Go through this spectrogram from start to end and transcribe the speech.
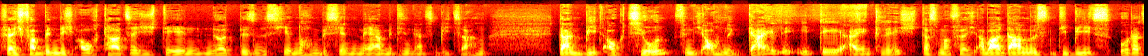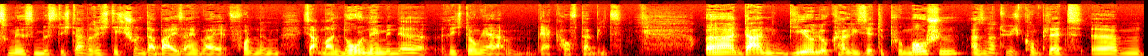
vielleicht verbinde ich auch tatsächlich den Nerd-Business hier noch ein bisschen mehr mit diesen ganzen Beat-Sachen. Dann Beat-Auktion finde ich auch eine geile Idee eigentlich, dass man vielleicht, aber da müssten die Beats oder zumindest müsste ich dann richtig schon dabei sein, weil von einem, ich sag mal, No-Name in der Richtung, ja, wer kauft da Beats? Äh, dann geolokalisierte Promotion, also natürlich komplett ähm,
